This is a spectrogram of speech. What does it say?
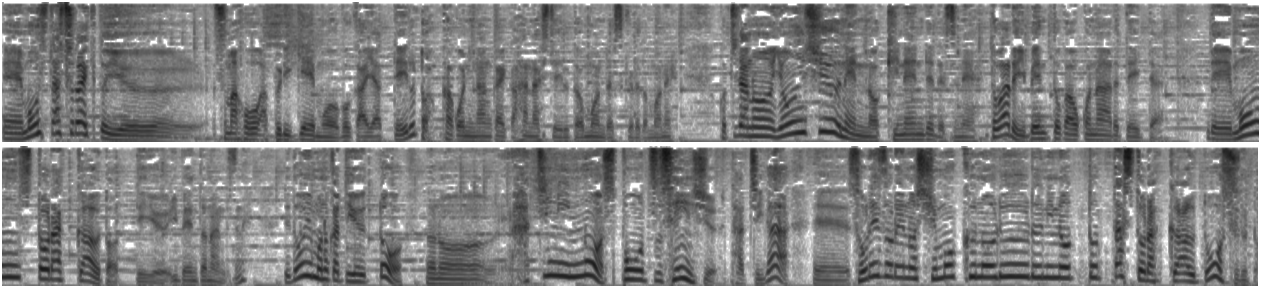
えー、モンスターストライクというスマホアプリゲームを僕はやっていると過去に何回か話していると思うんですけれどもね、こちらの4周年の記念でですね、とあるイベントが行われていて、で、モンストラックアウトっていうイベントなんですね。で、どういうものかというと、あの、8人のスポーツ選手たちが、えー、それぞれの種目のルールにのっとったストラックアウトをすると。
